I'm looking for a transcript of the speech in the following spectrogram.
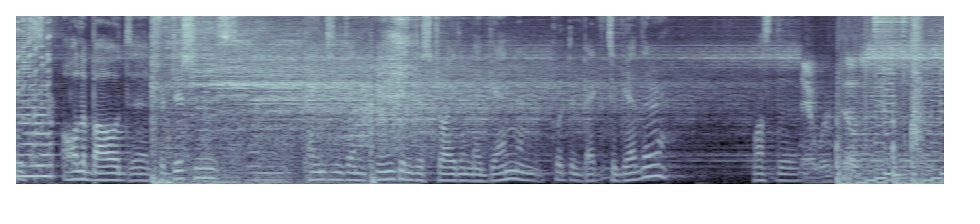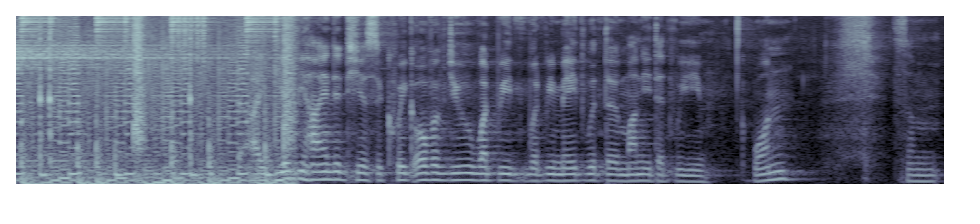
It's all about uh, traditions painting them pink and destroy them again and put them back together was the there were those the idea behind it here's a quick overview what we what we made with the money that we won. Some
